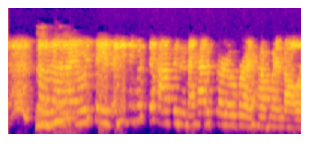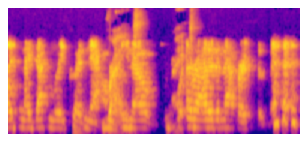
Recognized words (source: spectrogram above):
so mm-hmm. that I always say, if anything was to happen and I had to start over, I have my knowledge and I definitely could now. Right. You know, right. rather than that first business.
